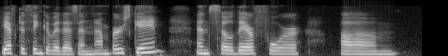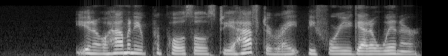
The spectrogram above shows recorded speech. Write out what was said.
you have to think of it as a numbers game. And so therefore, um, you know, how many proposals do you have to write before you get a winner?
